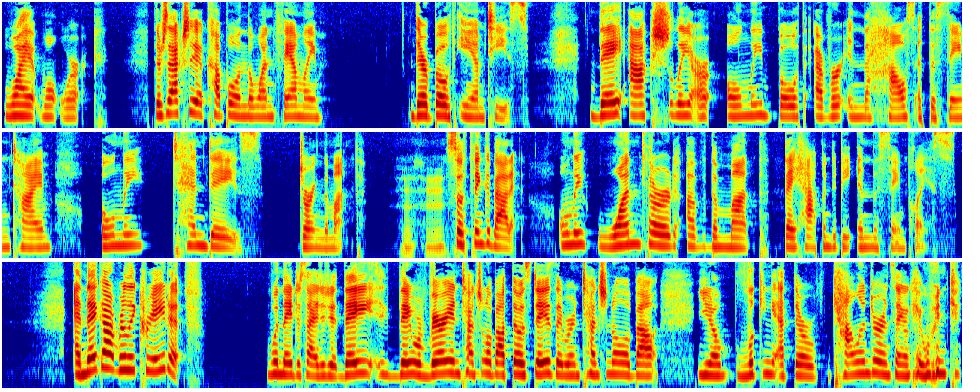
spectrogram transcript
why it won't work. There's actually a couple in the one family, they're both EMTs. They actually are only both ever in the house at the same time, only 10 days during the month. Mm-hmm. So think about it. Only one third of the month they happen to be in the same place. And they got really creative when they decided to do it. they they were very intentional about those days they were intentional about you know looking at their calendar and saying okay when can,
